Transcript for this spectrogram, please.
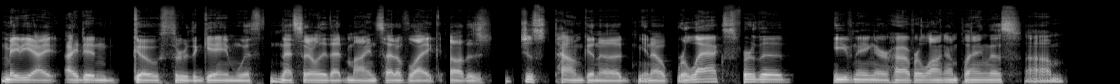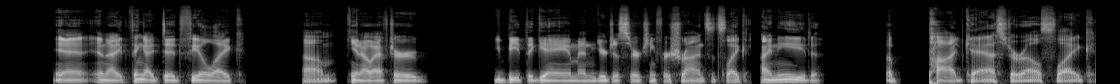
maybe i i didn't go through the game with necessarily that mindset of like oh this is just how i'm gonna you know relax for the evening or however long i'm playing this. Um and and I think I did feel like, um, you know, after you beat the game and you're just searching for shrines, it's like I need a podcast, or else like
